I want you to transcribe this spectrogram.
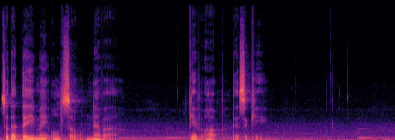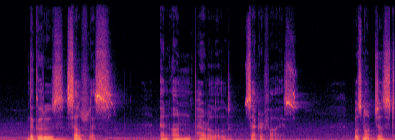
so that they may also never give up their Sikhi. The Guru's selfless and unparalleled sacrifice was not just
